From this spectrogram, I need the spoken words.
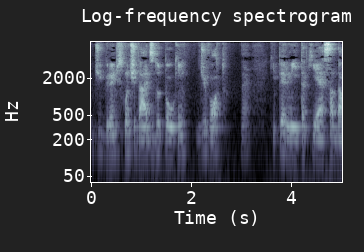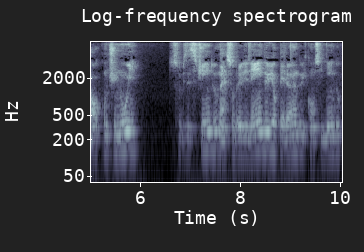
de grandes quantidades do token de voto, né, que permita que essa DAO continue subsistindo, né, sobrevivendo e operando e conseguindo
